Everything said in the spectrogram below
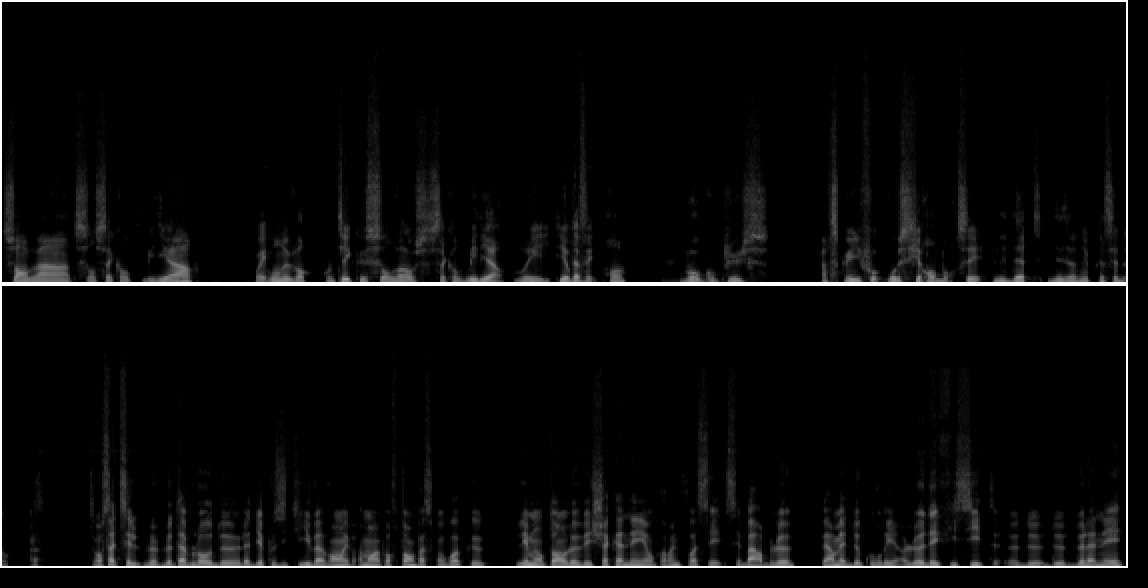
120, 150 milliards oui. qu'on ne va compter que 120 ou 150 milliards. Oui, on va prendre beaucoup plus parce qu'il faut aussi rembourser les dettes des années précédentes. C'est pour ça que le, tableau de la diapositive avant est vraiment important parce qu'on voit que les montants levés chaque année, encore une fois, ces, barres bleues permettent de couvrir le déficit euh, de, de, l'année,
